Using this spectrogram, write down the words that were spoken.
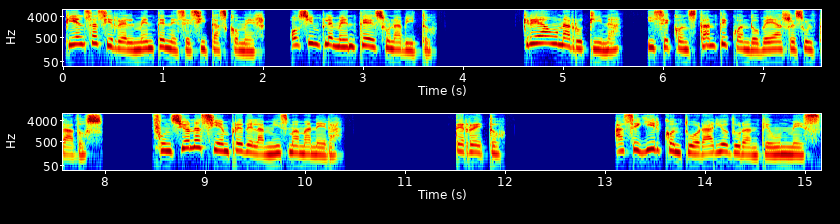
piensa si realmente necesitas comer, o simplemente es un hábito. Crea una rutina, y sé constante cuando veas resultados. Funciona siempre de la misma manera. Te reto. A seguir con tu horario durante un mes.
